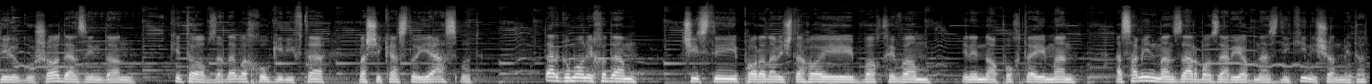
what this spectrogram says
дилгушо дар зиндон китобзада ва хугирифта ба шикасту яъс буд дар гумони худам чистии поранавиштаҳои боқивом яъне нопухтаи ман аз ҳамин манзар бо зарёб наздикӣ нишон медод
